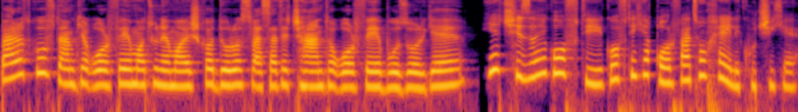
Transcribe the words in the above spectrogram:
برات گفتم که قرفه ما تو نمایشگاه درست وسط چند تا قرفه بزرگه؟ یه چیزایی گفتی. گفتی که قرفتون خیلی کوچیکه.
